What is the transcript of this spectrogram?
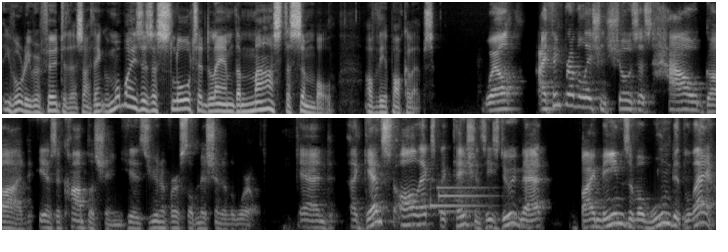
You've already referred to this, I think. In what ways is a slaughtered lamb the master symbol of the apocalypse? Well, I think Revelation shows us how God is accomplishing his universal mission of the world. And against all expectations, he's doing that by means of a wounded lamb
